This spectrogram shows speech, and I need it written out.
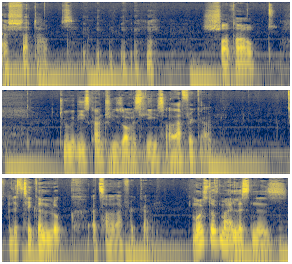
a shut out, shut out to these countries. Obviously, South Africa. Let's take a look at South Africa. Most of my listeners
